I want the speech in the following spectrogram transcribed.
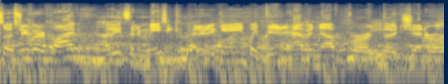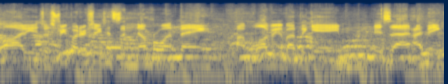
So Street Fighter Five, I think it's an amazing competitive game, but didn't have enough for the general audience. So Street Fighter Six, that's the number one thing I'm loving about the game is that I think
